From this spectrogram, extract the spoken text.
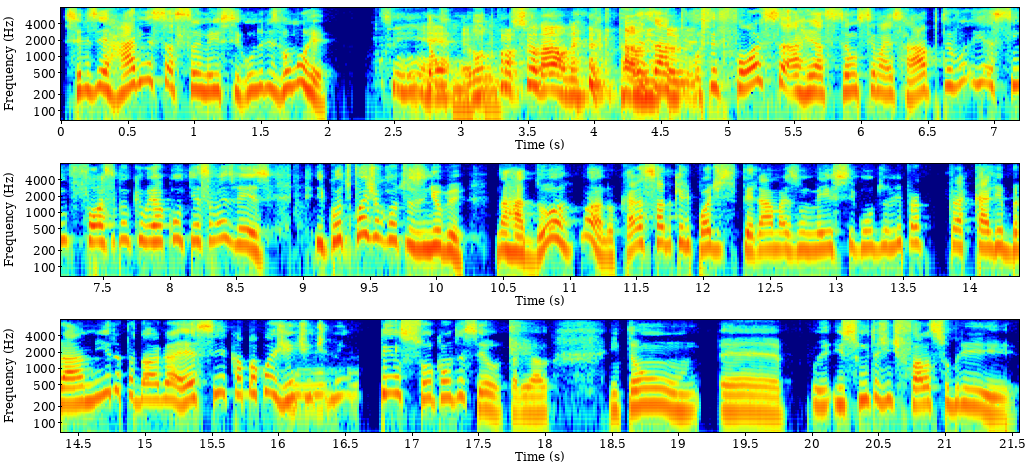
Se eles errarem essa ação em meio segundo, eles vão morrer. Sim, então, é, é outro profissional, né? Tá exato, você força a reação ser mais rápida e assim força com que o erro aconteça mais vezes. Enquanto quando contra o Newbie narrador, mano, o cara sabe que ele pode esperar mais um meio segundo ali para calibrar a mira, para dar HS e acabar com a gente. A gente nem pensou o que aconteceu, tá ligado? Então, é, isso muita gente fala sobre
